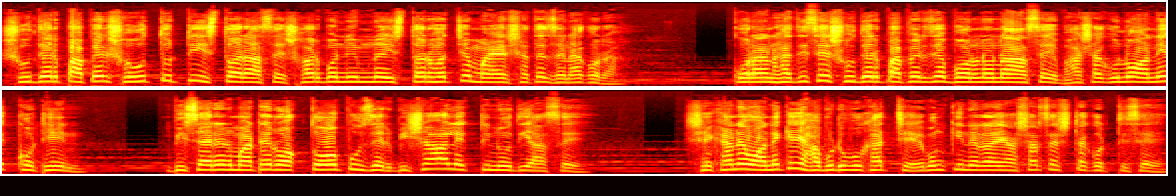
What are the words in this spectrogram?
সুদের পাপের সত্তরটি স্তর আছে, সর্বনিম্ন স্তর হচ্ছে মায়ের সাথে জেনা করা। কোরআন হাদিসে সুদের পাপের যে বর্ণনা আছে, ভাষাগুলো অনেক কঠিন। বিচারের মাঠে রক্ত ও পুজের বিশাল একটি নদী আছে। সেখানে অনেকেই হাবুডুবু খাচ্ছে এবং কিনারায় আসার চেষ্টা করতেছে।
